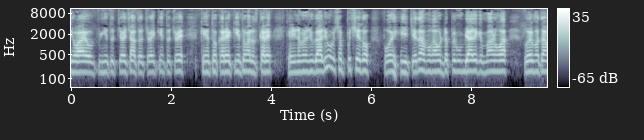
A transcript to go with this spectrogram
ٿيو آهي ڪيئن ٿو چئي ڇا ٿو چئي ڪيئن ٿو چئي ڪيئن ٿو ڪري ڪيئن ٿو حالت ڪري ڪهڙي نموني جون ڳالهيون سڀ پڇي ٿو. پوءِ هيءَ چوندا مون کان ڊپي ٻيا جيڪي ماڻهو آهي اهي مٿان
